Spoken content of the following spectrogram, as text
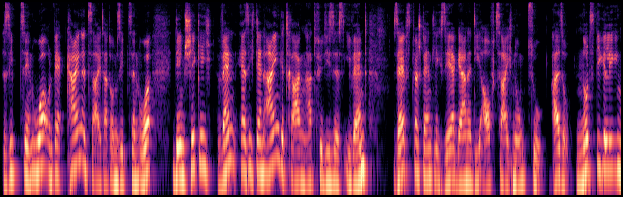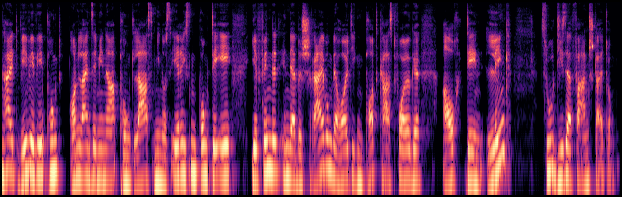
17 Uhr. Und wer keine Zeit hat um 17 Uhr, dem schicke ich, wenn er sich denn eingetragen hat für dieses Event, selbstverständlich sehr gerne die Aufzeichnung zu. Also nutzt die Gelegenheit www.onlineseminar.lars-erichsen.de. Ihr findet in der Beschreibung der heutigen Podcast-Folge auch den Link zu dieser Veranstaltung.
